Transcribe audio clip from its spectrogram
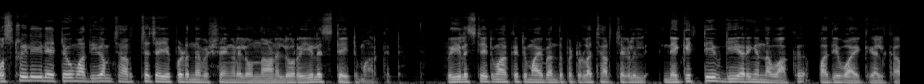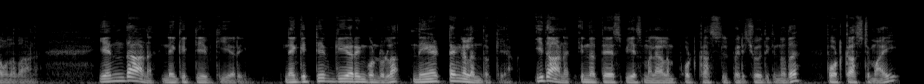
ഓസ്ട്രേലിയയിൽ ഏറ്റവും അധികം ചർച്ച ചെയ്യപ്പെടുന്ന വിഷയങ്ങളിൽ ഒന്നാണല്ലോ real estate market. Real estate മാർക്കറ്റുമായി ബന്ധപ്പെട്ടുള്ള ചർച്ചകളിൽ നെഗറ്റീവ് ഗിയറിംഗ് എന്ന വാക്ക് പതിവായി കേൾക്കാവുന്നതാണ്. എന്താണ് നെഗറ്റീവ് ഗിയറിംഗ്? നെഗറ്റീവ് ഗിയറിംഗ് കൊണ്ടുള്ള നേട്ടങ്ങൾ എന്തൊക്കെയാണ്? ഇതാണ് ഇന്നത്തെ എസ് ബി എസ് മലയാളം പോഡ്കാസ്റ്റിൽ പരിശോധിക്കുന്നത്. പോഡ്കാസ്റ്റുമായി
